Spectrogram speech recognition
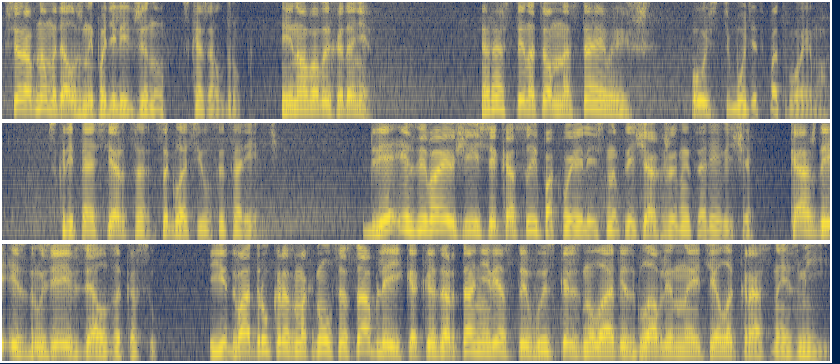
«Все равно мы должны поделить жену», — сказал друг. «Иного выхода нет». «Раз ты на том настаиваешь, пусть будет по-твоему». Скрипя сердце, согласился царевич. Две извивающиеся косы покоились на плечах жены царевича. Каждый из друзей взял за косу. Едва друг размахнулся саблей, как изо рта невесты выскользнуло обезглавленное тело красной змеи.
